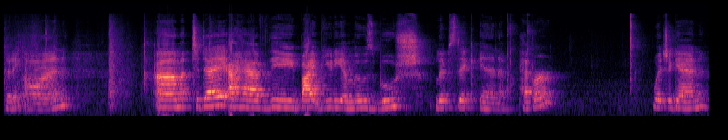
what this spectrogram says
putting on. Um, today I have the Bite Beauty Amuse Bouche lipstick in Pepper. Which again,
